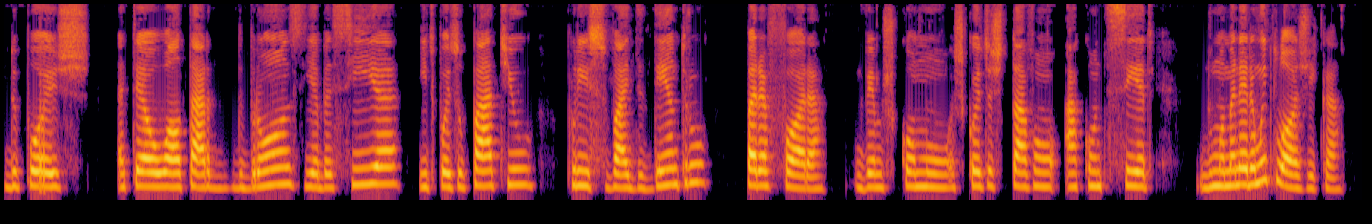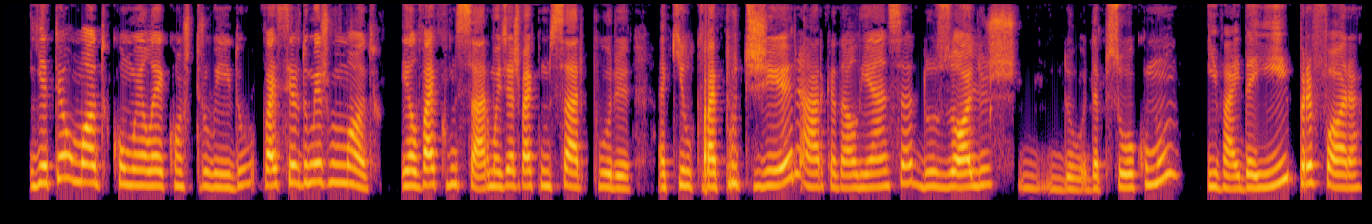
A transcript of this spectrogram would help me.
depois até o altar de bronze e a bacia, e depois o pátio, por isso vai de dentro para fora. Vemos como as coisas estavam a acontecer de uma maneira muito lógica. E até o modo como ele é construído vai ser do mesmo modo ele vai começar, Moisés vai começar por eh, aquilo que vai proteger a arca da aliança dos olhos do, da pessoa comum e vai daí para fora,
